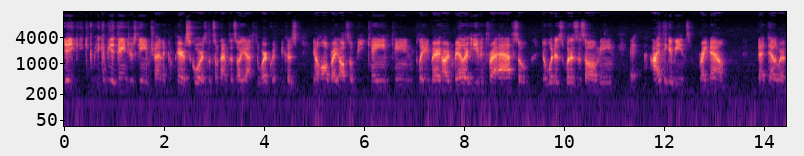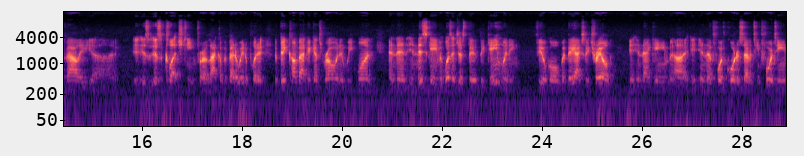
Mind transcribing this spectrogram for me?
Yeah, it can be a dangerous game trying to compare scores, but sometimes that's all you have to work with because you know Albright also beat Kean. Kean played Mary Hardin Baylor even for a half. So you know what does what does this all mean? I think it means right now that Delaware Valley. Uh, is, is a clutch team, for a lack of a better way to put it. The big comeback against Rowan in week one. And then in this game, it wasn't just the, the game winning field goal, but they actually trailed in, that game uh, in the fourth quarter, 17 14.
